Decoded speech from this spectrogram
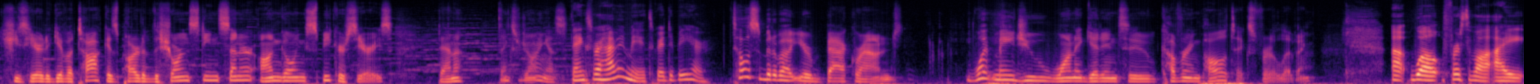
She's here to give a talk as part of the Shorenstein Center ongoing speaker series. Dana, thanks for joining us. Thanks for having me. It's great to be here. Tell us a bit about your background. What made you want to get into covering politics for a living? Uh, well, first of all, I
